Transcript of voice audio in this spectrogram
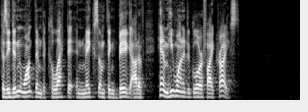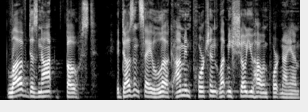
because he didn't want them to collect it and make something big out of him. He wanted to glorify Christ. Love does not boast. It doesn't say, Look, I'm important. Let me show you how important I am.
